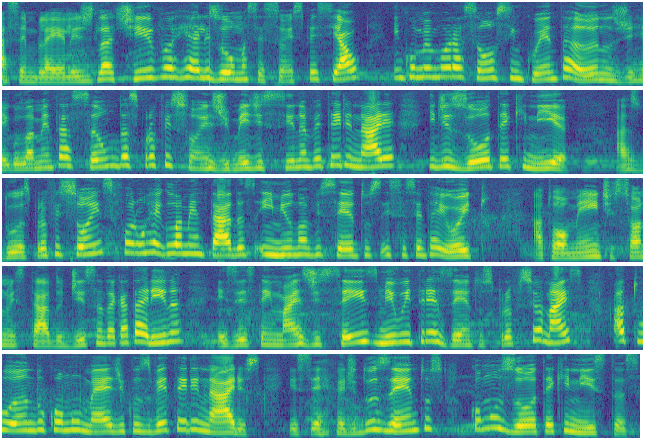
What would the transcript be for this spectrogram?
Assembleia Legislativa realizou uma sessão especial em comemoração aos 50 anos de regulamentação das profissões de medicina veterinária e de zootecnia. As duas profissões foram regulamentadas em 1968. Atualmente, só no estado de Santa Catarina, existem mais de 6.300 profissionais atuando como médicos veterinários e cerca de 200 como zootecnistas.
